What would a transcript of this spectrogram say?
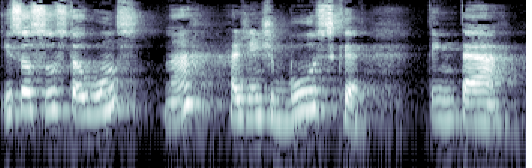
Isso assusta alguns, né? A gente busca tentar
